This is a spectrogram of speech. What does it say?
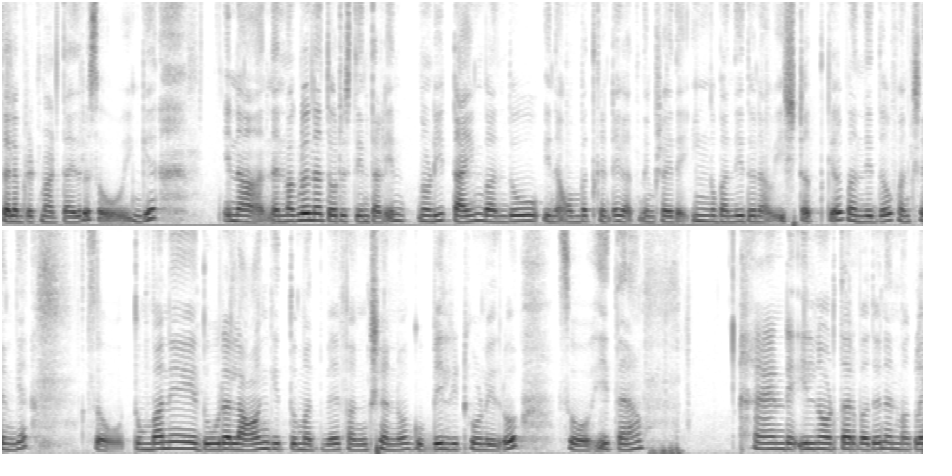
ಸೆಲೆಬ್ರೇಟ್ ಮಾಡ್ತಾಯಿದ್ರು ಸೊ ಹಿಂಗೆ. ಇನ್ನು ನನ್ನ ಮಗಳನ್ನ ತೋರಿಸ್ತೀನಿ ತಳಿ. ನೋಡಿ ಟೈಮ್ ಬಂದು ಇನ್ನು ಒಂಬತ್ತು ಗಂಟೆಗೆ ಹತ್ತು ನಿಮಿಷ ಇದೆ. ಹಿಂಗೆ ಬಂದಿದ್ದು ನಾವು ಇಷ್ಟೊತ್ತಿಗೆ ಬಂದಿದ್ದು ಫಂಕ್ಷನ್ಗೆ ಸೊ ತುಂಬಾ ದೂರ ಲಾಂಗ್ ಇತ್ತು ಮದುವೆ ಫಂಕ್ಷನ್ನು ಗುಬ್ಬಿಲಿ ಇಟ್ಕೊಂಡಿದ್ರು. ಸೊ ಈ ಥರ ಆ್ಯಂಡ್ ಇಲ್ಲಿ ನೋಡ್ತಾ ಇರ್ಬೋದು ನನ್ನ ಮಗಳು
